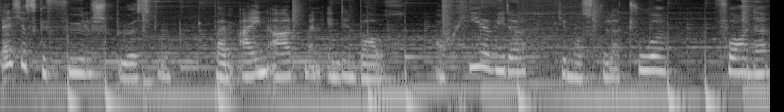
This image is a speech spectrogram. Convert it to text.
Welches Gefühl spürst du beim Einatmen in den Bauch? Auch hier wieder die Muskulatur vorne,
